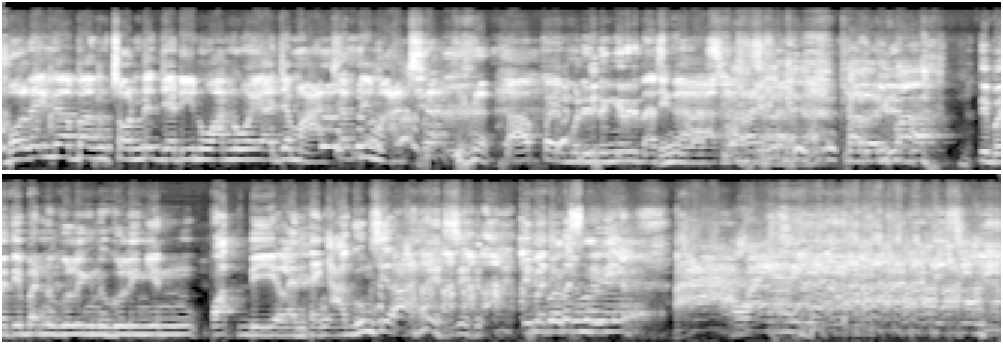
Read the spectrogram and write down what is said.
Boleh nggak Bang Condet jadiin one way aja macet nih macet. apa yang mau didengerin Ya nggak, karena Kalau dia Tiba-tiba- tiba-tiba nungguling-nunggulingin pot di Lenteng Agung sih aneh sih. Tiba-tiba sendirian. dia- Ah, apa ini? di sini.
